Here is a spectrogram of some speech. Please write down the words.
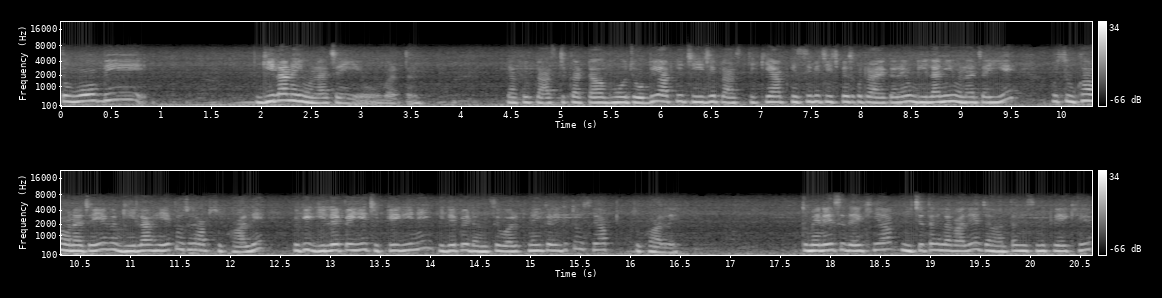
तो वो भी गीला नहीं होना चाहिए वो बर्तन। या फिर प्लास्टिक का टब हो, जो भी आपकी चीज़ है, प्लास्टिक की, आप किसी भी चीज़ पे इसको ट्राई कर हो गीला नहीं होना चाहिए, वो सूखा होना चाहिए। अगर गीला है तो उसे आप सुखा लें, क्योंकि गीले पे ये चिपकेगी नहीं, गीले पे ढंग से वर्क नहीं करेगी तो उसे आप सुखा लें। तो मैंने इसे देखिए, आप नीचे तक लगा लिया, जहाँ तक इसमें क्रेक है।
